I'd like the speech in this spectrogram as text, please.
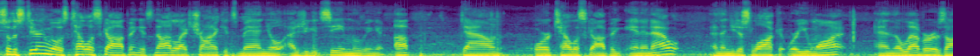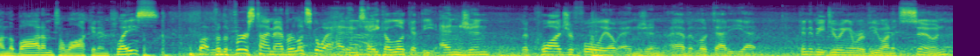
So the steering wheel is telescoping. It's not electronic, it's manual. As you can see, moving it up, down, or telescoping in and out. And then you just lock it where you want and the lever is on the bottom to lock it in place. But for the first time ever, let's go ahead and take a look at the engine, the Quadrifoglio engine. I haven't looked at it yet. To be doing a review on it soon.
